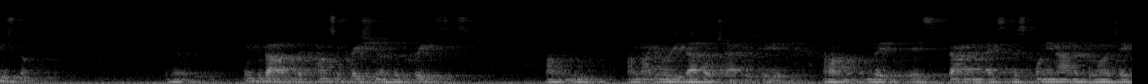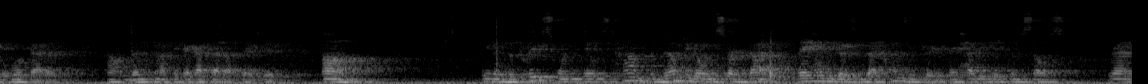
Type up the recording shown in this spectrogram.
use them. You know, think about the consecration of the priests. Um, I'm not going to read that whole chapter to you, um, but it's found in Exodus 29 if you want to take a look at it. Um, Benjamin, I think I got that up there too. Um, you know, the priests, when it was time for them to go and serve God, they had to go through that cleansing period. They had to get themselves ready.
